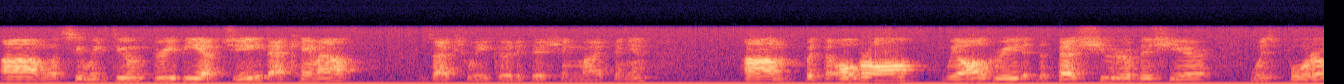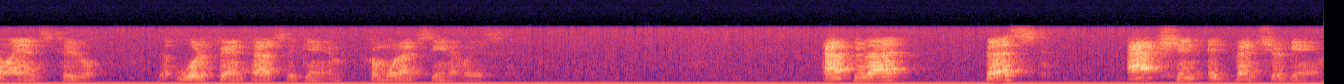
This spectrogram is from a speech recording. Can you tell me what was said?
um, let's see, we Doom 3 BFG, that came out. It's actually a good addition, in my opinion. Um, but the overall, we all agreed that the best shooter of this year was Borderlands 2. What a fantastic game, from what I've seen at least. After that, best action adventure game.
